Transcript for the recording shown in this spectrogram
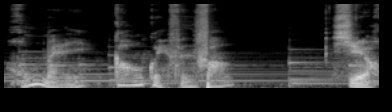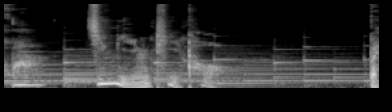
红梅高贵芬芳，雪花晶莹剔透。北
